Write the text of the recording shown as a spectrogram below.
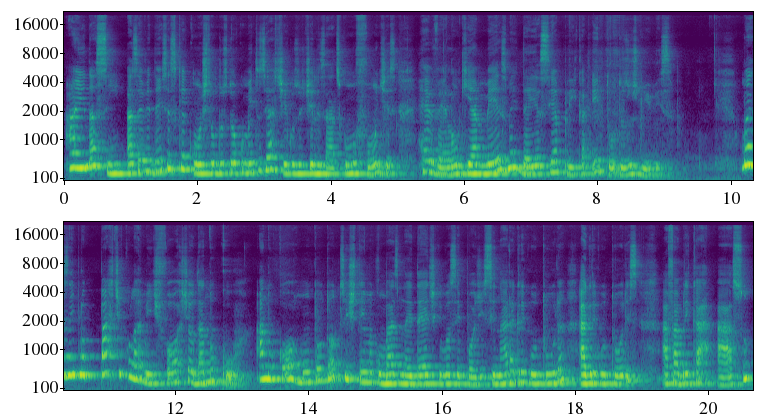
Ainda assim, as evidências que constam dos documentos e artigos utilizados como fontes revelam que a mesma ideia se aplica em todos os níveis. Um exemplo particularmente forte é o da Nucor. A Nucor montou todo o sistema com base na ideia de que você pode ensinar agricultura, agricultores a fabricar aço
